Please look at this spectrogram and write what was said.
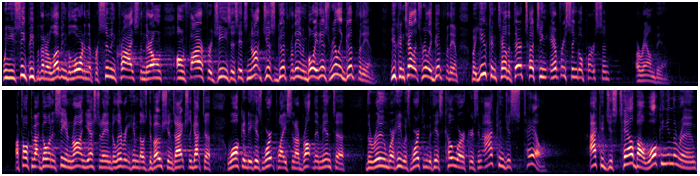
When you see people that are loving the Lord and they're pursuing Christ and they're on, on fire for Jesus, it's not just good for them. And boy, it is really good for them. You can tell it's really good for them, but you can tell that they're touching every single person around them. I've talked about going and seeing Ron yesterday and delivering him those devotions. I actually got to walk into his workplace and I brought them into the room where he was working with his coworkers, and I can just tell. I could just tell by walking in the room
